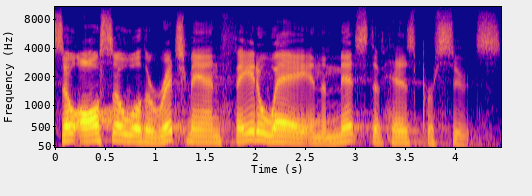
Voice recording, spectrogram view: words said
so also will the rich man fade away in the midst of his pursuits.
